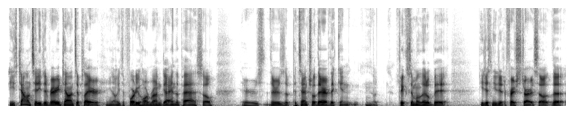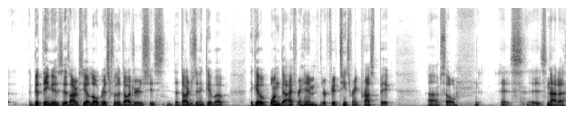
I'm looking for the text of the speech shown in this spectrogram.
he's talented. He's a very talented player. You know, he's a 40 home run guy in the past, so there's there's a potential there if they can you know fix him a little bit. He just needed a fresh start. So the the good thing is it's obviously a low risk for the Dodgers. He's, the Dodgers didn't give up. They gave up one guy for him, their 15th ranked prospect. Um, so it's it's not a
